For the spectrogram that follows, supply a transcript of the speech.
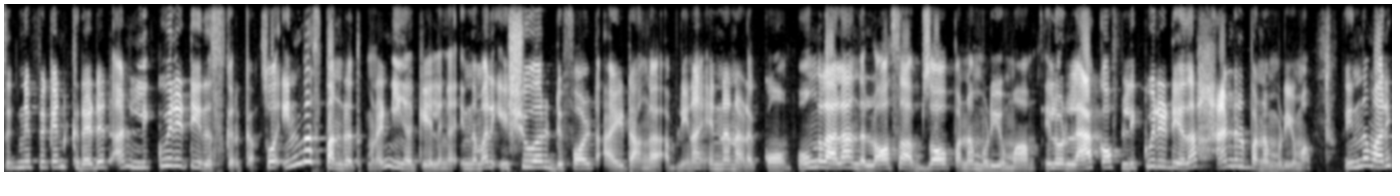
significant credit and liquidity risk இருக்குது ஸோ இன்வெஸ்ட் பண்ணுறதுக்கு முன்னாடி நீங்கள் கேளுங்க. இந்த மாதிரி இஷ்யூவர் டிஃபால்ட் ஆகிட்டாங்க அப்படின்னா என்ன நடக்கும்? உங்களால் அந்த லாஸை அப்சர்வ் பண்ண முடியுமா? இல்லை ஒரு லேக் ஆஃப் லிக்விடிட்டியை தான் ஹேண்டில் பண்ண முடியுமா? இந்த மாதிரி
